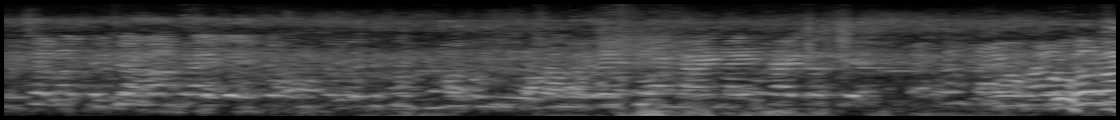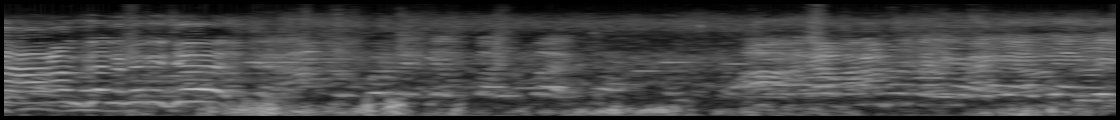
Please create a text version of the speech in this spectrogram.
नीचे मत देखिए मत जाइए देखिए गाइडलाइन टाइट रखिए चल भाई आराम से लेने दीजिए ऊपर देखिए ऊपर ऊपर हाँ आराम आराम से करिए आइए आइए आइए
